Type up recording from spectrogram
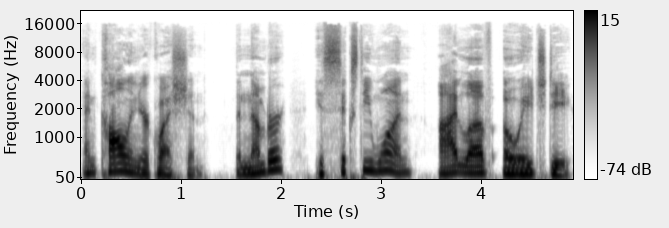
and call in your question. The number is 61 I love OHD.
